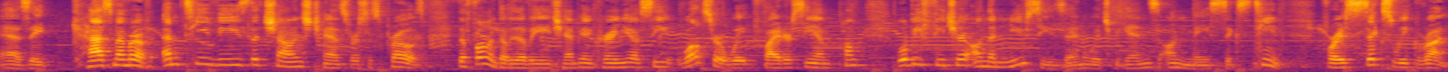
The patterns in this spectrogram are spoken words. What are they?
as a cast member of MTV's The Challenge Champs vs. Pros. The former WWE champion, current UFC welterweight fighter CM Punk will be featured on the new season, which begins on May 16th, for a six week run.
